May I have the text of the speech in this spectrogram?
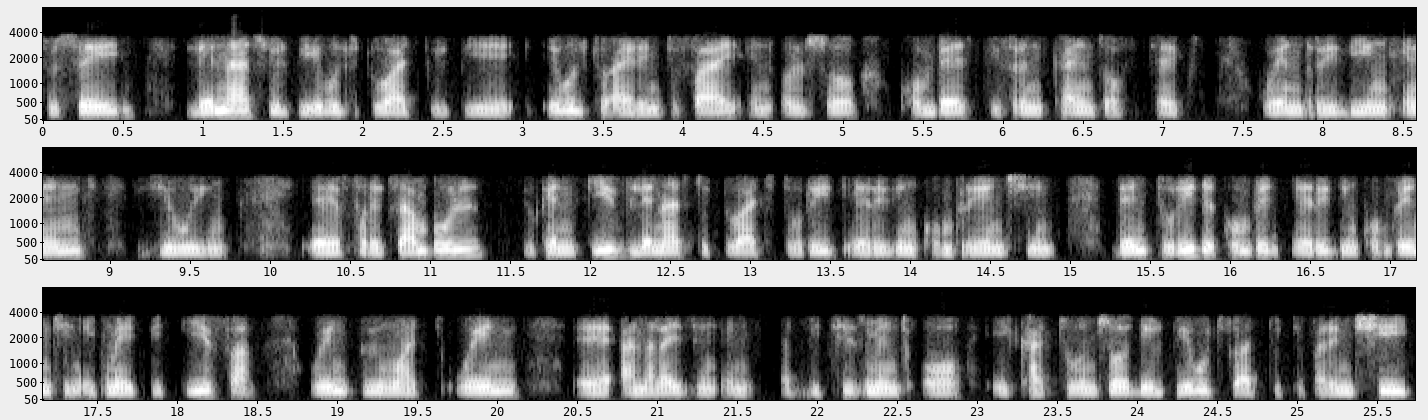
to say learners will be able to do what will be able to identify and also compare different kinds of text when reading and viewing. Uh, for example, you can give learners to do it to read a reading comprehension. Then to read a, compre- a reading comprehension, it might be differ when doing what when uh, analyzing an advertisement or a cartoon. So they'll be able to, uh, to differentiate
